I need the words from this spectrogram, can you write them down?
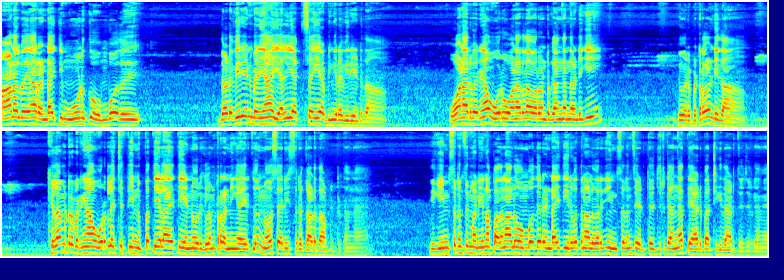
மாடல் பார்த்தீங்கன்னா ரெண்டாயிரத்தி மூணுக்கு ஒம்பது. இதோட வேரியன்ட் பார்த்தீங்கன்னா எல்எக்ஸ்ஐ அப்படிங்கிற வேரியன்ட் தான். ஓனர் பார்த்தீங்கன்னா ஒரு ஓனர் தான் வரும்னு அந்த வண்டிக்கு. இது ஒரு பெட்ரோல் வண்டி தான். கிலோமீட்டர் பார்த்தீங்கன்னா ஒரு லட்சத்தி முப்பத்தி ஏழாயிரத்தி எண்ணூறு கிலோமீட்டர் ரன்னிங் ஆகிருக்கு நோ சர்வீஸ் ரெக்கார்டு தான் அப்படின்ட்டு இருக்காங்க. இதுக்கு இன்சூரன்ஸ்னு பார்த்தீங்கன்னா பதினாலு ஒம்பது ரெண்டாயிரத்தி இருபத்தி நாலு வரைக்கும் இன்சூரன்ஸ் எடுத்து வச்சுருக்காங்க. தேர்ட் பார்ட்டிக்கு தான் எடுத்து வச்சுருக்காங்க.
